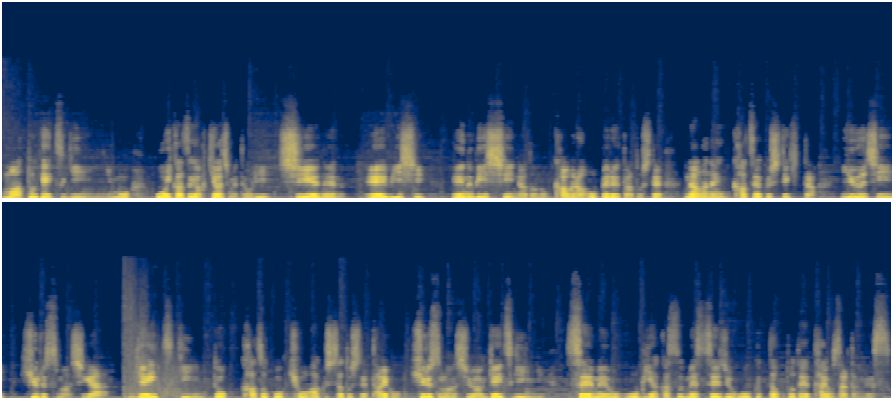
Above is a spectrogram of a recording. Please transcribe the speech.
マット・ゲイツ議員にも追い風が吹き始めており、CNN、ABC、NBC などのカメラオペレーターとして長年活躍してきたユージー・ヒュルスマン氏がゲイツ議員と家族を脅迫したとして逮捕。ヒュルスマン氏はゲイツ議員に生命を脅かすメッセージを送ったことで逮捕されたんです。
